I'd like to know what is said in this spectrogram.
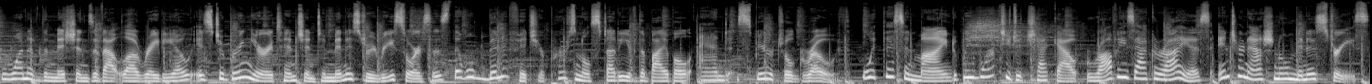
One of the missions of Outlaw Radio is to bring your attention to ministry resources that will benefit your personal study of the Bible and spiritual growth. With this in mind, we want you to check out Ravi Zacharias International Ministries.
